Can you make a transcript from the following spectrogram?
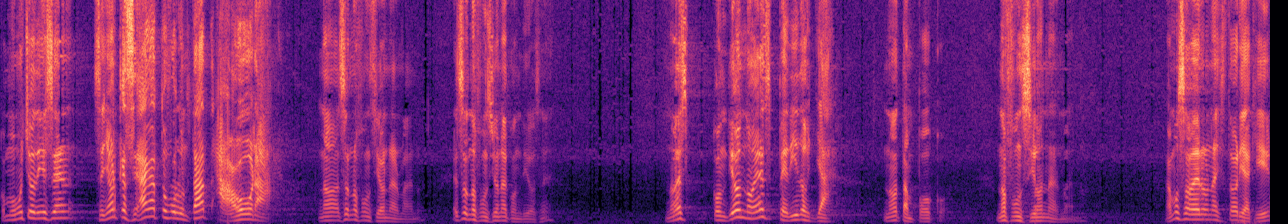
como muchos dicen, Señor, que se haga tu voluntad ahora. No, eso no funciona, hermano. Eso no funciona con Dios. ¿eh? No es, con Dios no es pedidos ya. No, tampoco. No funciona, hermano. Vamos a ver una historia aquí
